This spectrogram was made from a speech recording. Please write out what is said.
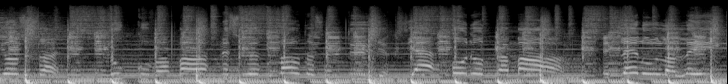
jossain nukkuva maa. Ne syö lautasen tyhjäksi, jää odottamaan, et leluilla leikki.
